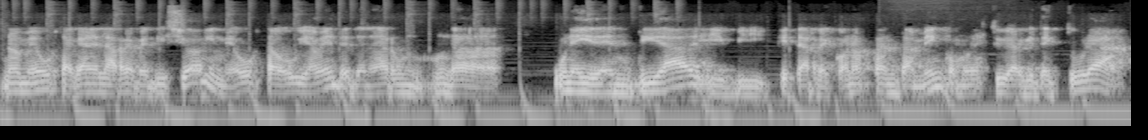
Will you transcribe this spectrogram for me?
no me gusta caer en la repetición y me gusta obviamente tener una, una identidad y, que te reconozcan también como un estudio de arquitectura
